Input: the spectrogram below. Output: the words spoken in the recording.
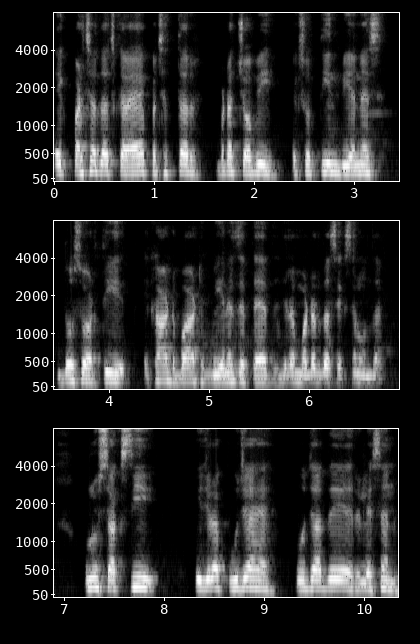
ਇੱਕ ਪਰਚਾ ਦਰਜ ਕਰਾਇਆ 75 ਬਟਾ 24 103 ਬੀਐਨਐਸ 238 6162 ਬੀਐਨਐਸ ਦੇ ਤਹਿਤ ਜਿਹੜਾ ਮਰਡਰ ਦਾ ਸੈਕਸ਼ਨ ਹੁੰਦਾ ਉਹਨੂੰ ਸ਼ਖਸੀ ਕਿ ਜਿਹੜਾ ਪੂਜਾ ਹੈ ਪੂਜਾ ਦੇ ਰਿਲੇਸ਼ਨ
